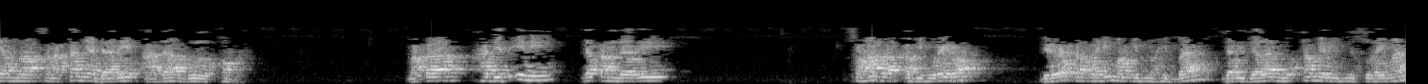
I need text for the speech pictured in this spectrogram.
yang melaksanakannya dari adabul qabr. Maka hadis ini datang dari sahabat Abi Hurairah diriwayatkan oleh Imam Ibnu Hibban dari jalan Mu'tamir Ibnu Sulaiman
